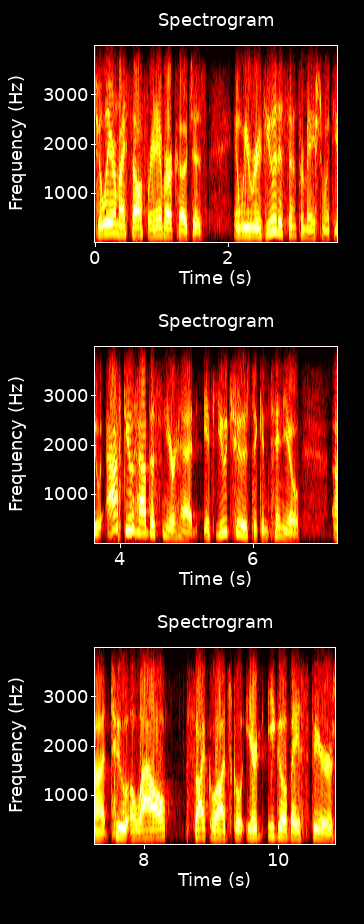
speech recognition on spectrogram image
Julie or myself or any of our coaches, and we review this information with you, after you have this in your head, if you choose to continue uh, to allow psychological ego-based fears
